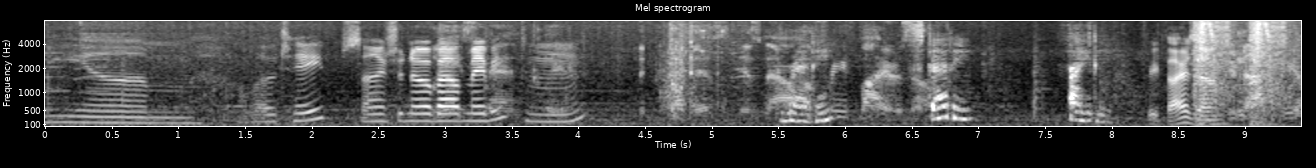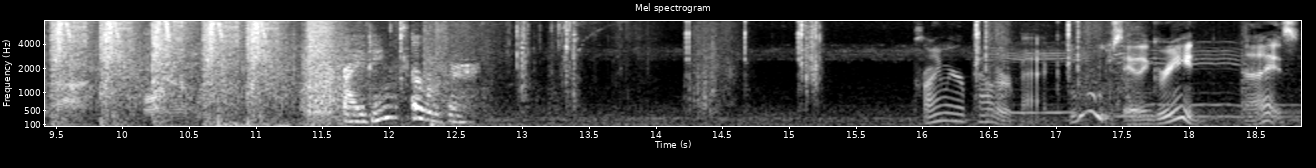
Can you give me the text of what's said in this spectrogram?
Any, um... Holotapes I should know about, maybe? stand clear. Hmm? This is now Ready. free fire zone. Steady. Fighting. Free fire zone. Do not be alarmed. Order Fighting over. Primer powder pack. Ooh, Salient Green. Nice.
